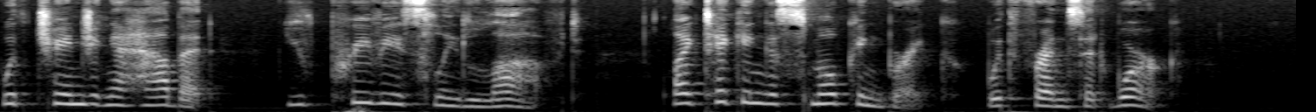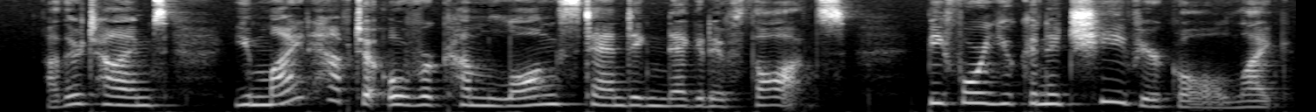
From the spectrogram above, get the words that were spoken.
with changing a habit you've previously loved, like taking a smoking break with friends at work. Other times, you might have to overcome long standing negative thoughts before you can achieve your goal, like,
